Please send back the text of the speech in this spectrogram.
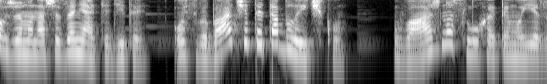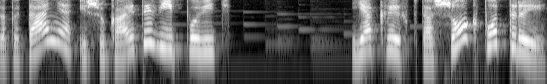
Продовжуємо наше заняття, діти. Ось ви бачите табличку. Уважно слухайте моє запитання і шукайте відповідь. Яких пташок по три?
